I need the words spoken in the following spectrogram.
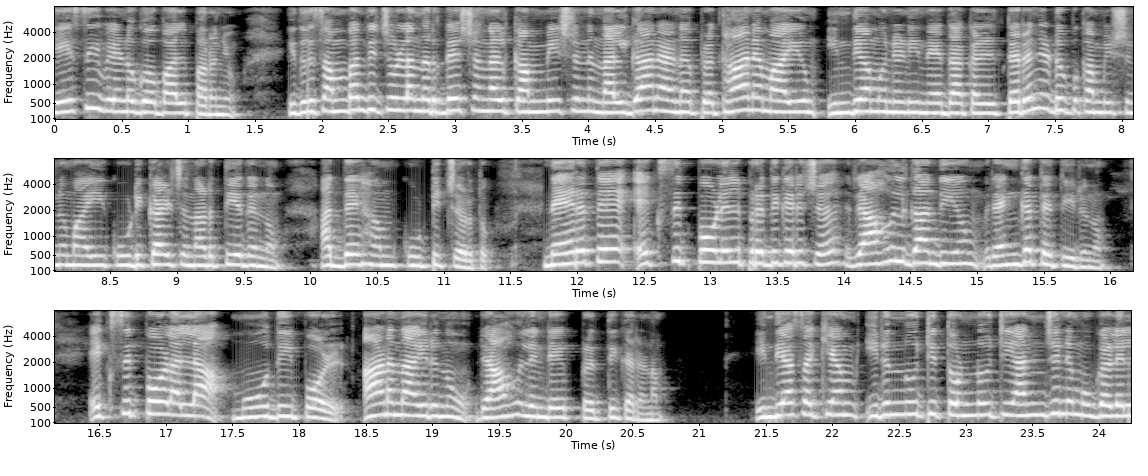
കെ സി വേണുഗോപാൽ പറഞ്ഞു. ഇത് സംബന്ധിച്ചുള്ള നിർദ്ദേശങ്ങൾ കമ്മീഷന് നൽകാനാണ് പ്രധാനമായും ഇന്ത്യ മുന്നണി നേതാക്കൾ തെരഞ്ഞെടുപ്പ് കമ്മീഷനുമായി കൂടിക്കാഴ്ച നടത്തിയതെന്നും അദ്ദേഹം കൂട്ടിച്ചേർത്തു. നേരത്തെ എക്സിറ്റ് പോളിൽ പ്രതികരിച്ച് രാഹുൽ ഗാന്ധിയും രംഗത്തെത്തിയിരുന്നു. എക്സിറ്റ് പോൾ അല്ല മോദി പോൾ ആണെന്നായിരുന്നു രാഹുലിന്റെ പ്രതികരണം. ഇന്ത്യ സഖ്യം ഇരുന്നൂറ്റി തൊണ്ണൂറ്റി അഞ്ചിന് മുകളിൽ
